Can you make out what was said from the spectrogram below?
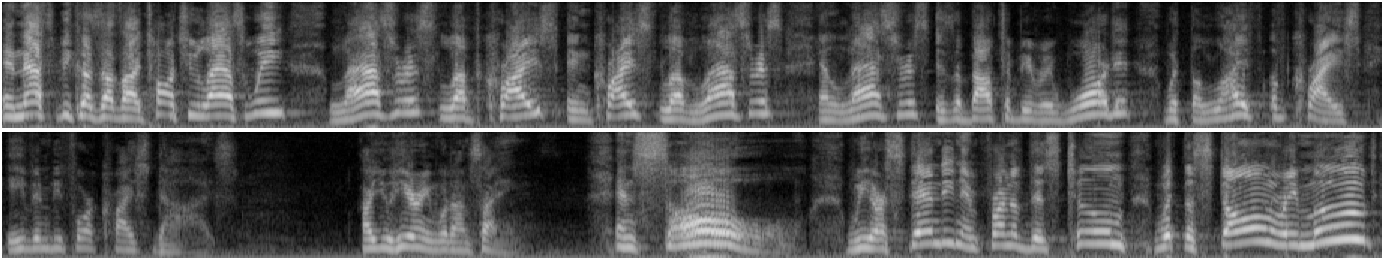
And that's because, as I taught you last week, Lazarus loved Christ, and Christ loved Lazarus, and Lazarus is about to be rewarded with the life of Christ even before Christ dies. Are you hearing what I'm saying? And so, we are standing in front of this tomb with the stone removed,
